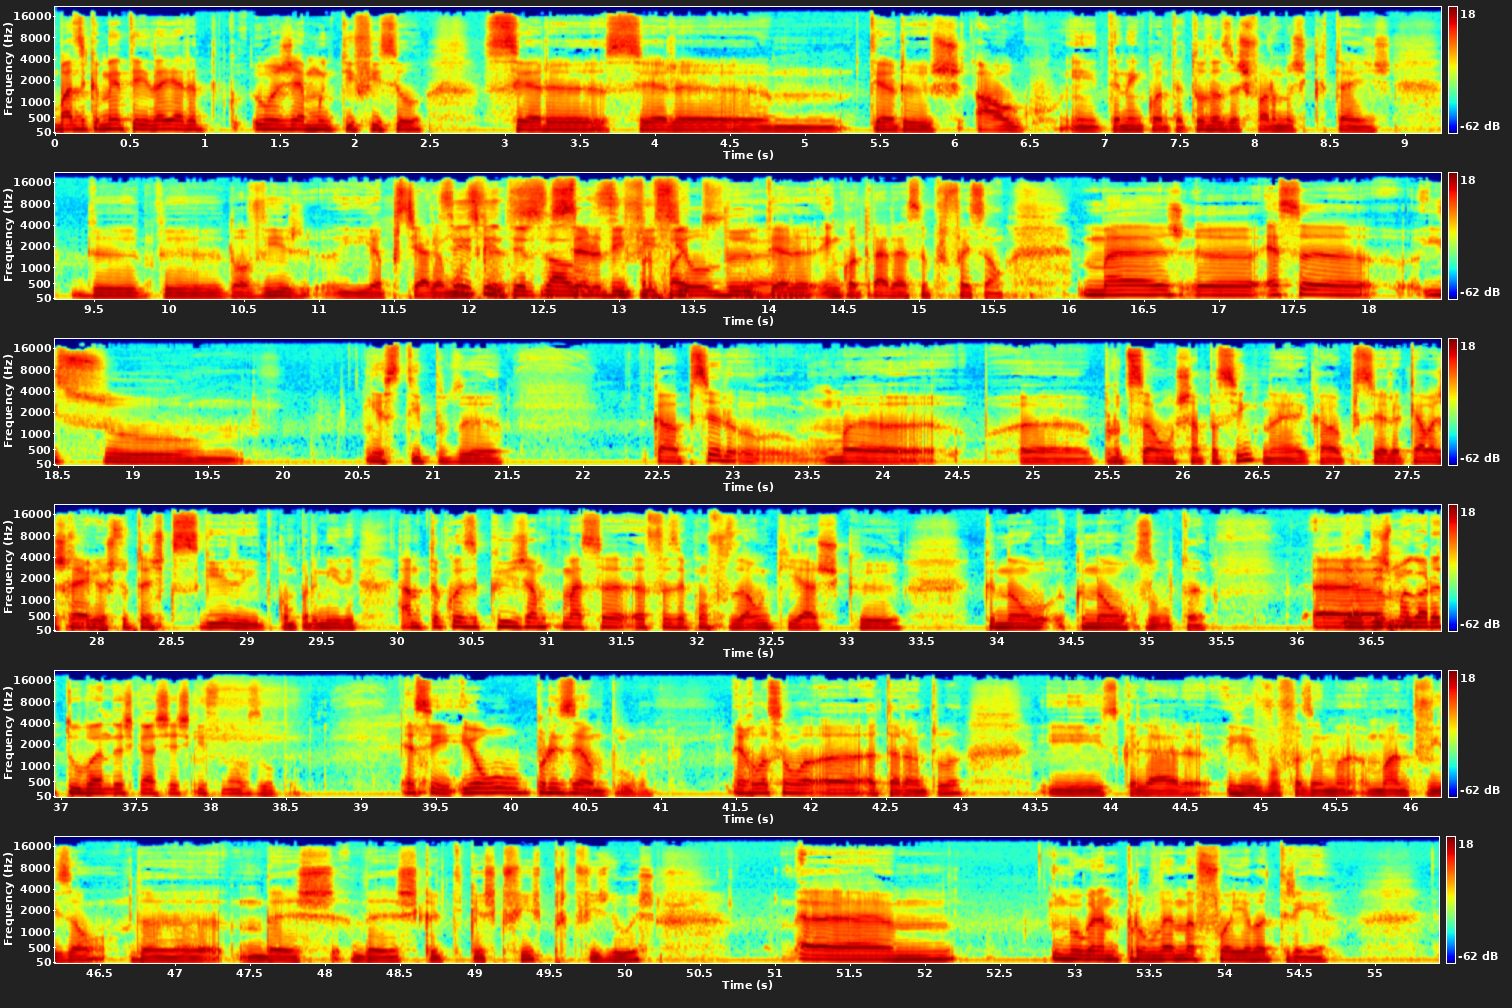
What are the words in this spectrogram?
basicamente a ideia era de que hoje é muito difícil ser, ser eh, teres algo e tendo em conta todas as formas que tens de, de, de ouvir e apreciar a Sim, música, sim, algo ser difícil perfeito. de ter encontrar essa perfeição. Mas eh, essa isso esse tipo de acaba por ser uma uh, produção chapa 5, não é? Acaba por ser aquelas regras que tu tens que seguir e de comprimir. Há muita coisa que já me começa a fazer confusão que acho que, que, não, que não resulta. Yeah, Ah, Diz-me agora tu bandas que achas que isso não resulta. é assim, eu, por exemplo, em relação a, a Tarântula, e se calhar e vou fazer uma, uma antevisão de, das, das críticas que fiz, porque fiz duas. Um, o meu grande problema foi a bateria.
